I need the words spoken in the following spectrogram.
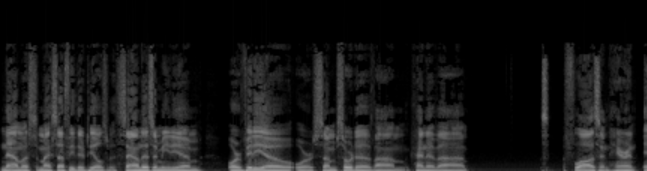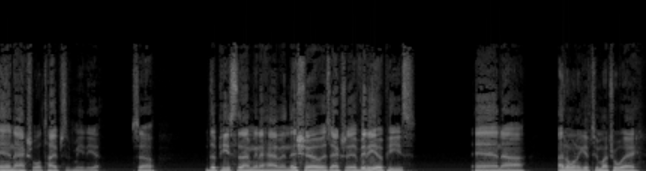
now most of my stuff either deals with sound as a medium or video or some sort of um, kind of uh, flaws inherent in actual types of media. So the piece that I'm going to have in this show is actually a video piece, and uh, I don't want to give too much away.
